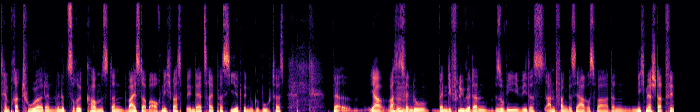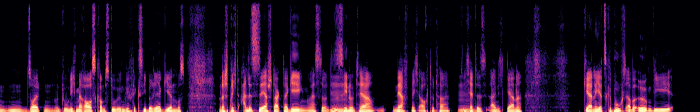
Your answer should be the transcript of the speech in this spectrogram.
Temperatur, dann, wenn du zurückkommst, dann weißt du aber auch nicht, was in der Zeit passiert, wenn du gebucht hast. Ja, was ist, Mhm. wenn du, wenn die Flüge dann, so wie, wie das Anfang des Jahres war, dann nicht mehr stattfinden sollten und du nicht mehr rauskommst, du irgendwie flexibel reagieren musst. Und das spricht alles sehr stark dagegen, weißt du? Und dieses Mhm. Hin und Her nervt mich auch total. Mhm. Ich hätte es eigentlich gerne, gerne jetzt gebucht, aber irgendwie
